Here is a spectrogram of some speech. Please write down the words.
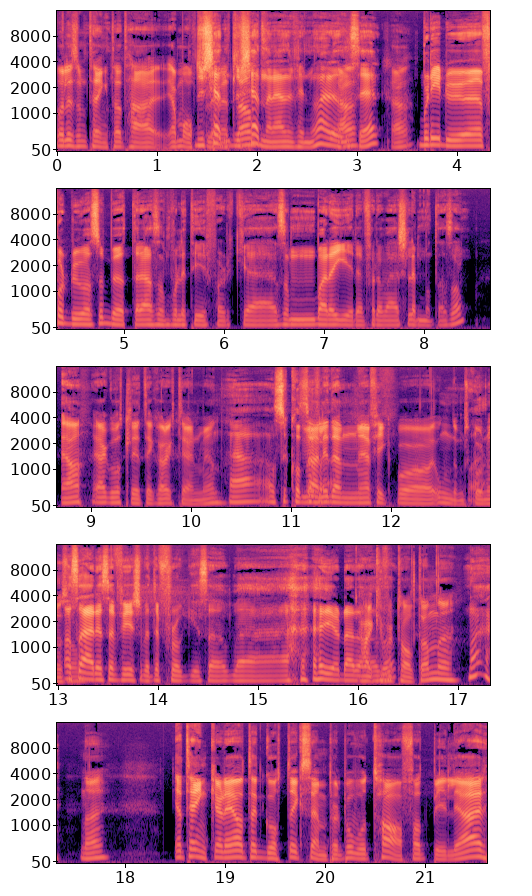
og liksom tenkt at her Jeg må oppleve kjenner, et eller annet. Du kjenner deg igjen i filmen? Er det Ja. du ser? Ja. Blir du, får du også bøter av sånn politifolk eh, som bare gir det for å være slemme mot deg? Sånn? ja, jeg har gått litt i karakteren min. Ja, Særlig den jeg fikk på ungdomsskolen. Og og så sånn. er det en fyr som heter Froggy som eh, gjør det. Jeg har ikke fortalt ham det. Nei. Nei. Jeg tenker det at et godt eksempel på hvor tafatt Billy er,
